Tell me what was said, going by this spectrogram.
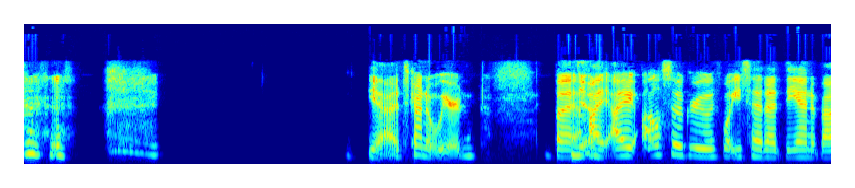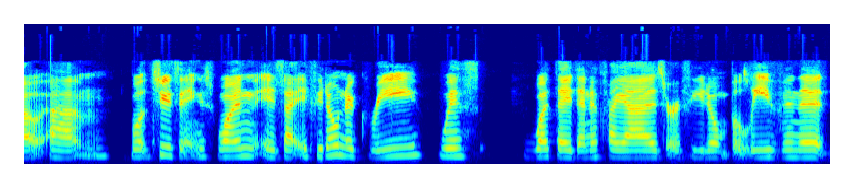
yeah, it's kind of weird. But yeah. I, I, also agree with what you said at the end about, um, well, two things. One is that if you don't agree with what they identify as or if you don't believe in it,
